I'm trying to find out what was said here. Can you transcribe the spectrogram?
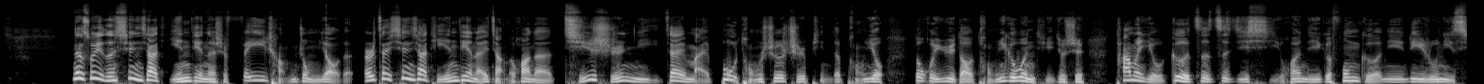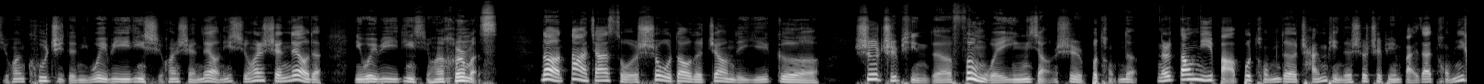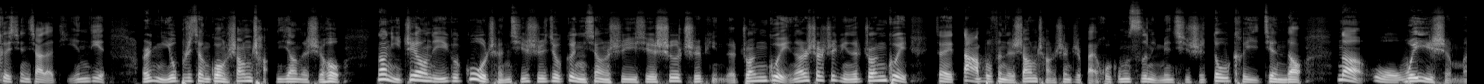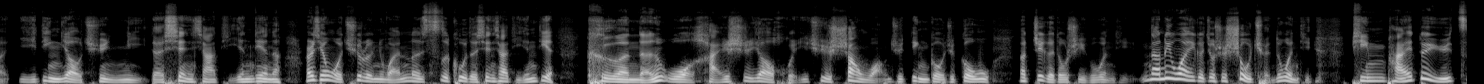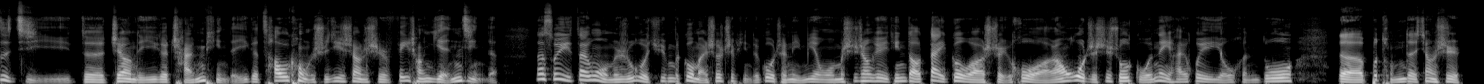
那所以呢，线下体验店呢是非常重要的。而在线下体验店来讲的话呢，其实你在买不同奢侈品的朋友都会遇到同一个问题，就是他们有各自自己喜欢的一个风格。你例如你喜欢 Gucci 的，你未必一定喜欢 Chanel；你喜欢 Chanel 的，你未必一定喜欢 Hermes。那大家所受到的这样的一个。奢侈品的氛围影响是不同的，而当你把不同的产品的奢侈品摆在同一个线下的体验店，而你又不是像逛商场一样的时候。那你这样的一个过程，其实就更像是一些奢侈品的专柜。那奢侈品的专柜，在大部分的商场甚至百货公司里面，其实都可以见到。那我为什么一定要去你的线下体验店呢？而且我去了你玩了四库的线下体验店，可能我还是要回去上网去订购去购物。那这个都是一个问题。那另外一个就是授权的问题，品牌对于自己的这样的一个产品的一个操控，实际上是非常。严谨的，那所以在问我们如果去购买奢侈品的过程里面，我们时常可以听到代购啊、水货啊，然后或者是说国内还会有很多的不同的，像是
